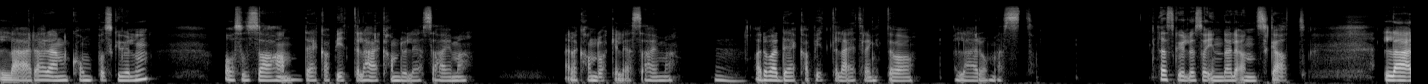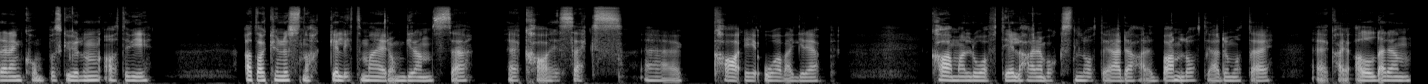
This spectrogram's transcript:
læreren kom på skolen, og så sa han det kapittelet her kan du lese hjemme. Eller kan dere lese hjemme? Mm. Og det var det kapittelet jeg trengte å lære om mest. Jeg skulle så inderlig ønske at læreren kom på skolen, og at vi At han kunne snakke litt mer om grenser. Eh, hva er sex? Eh, hva er overgrep? Hva har man lov til? Har en voksen lov til å gjøre det? Har et barn lov til å gjøre det mot deg? Eh, hva er alderen?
